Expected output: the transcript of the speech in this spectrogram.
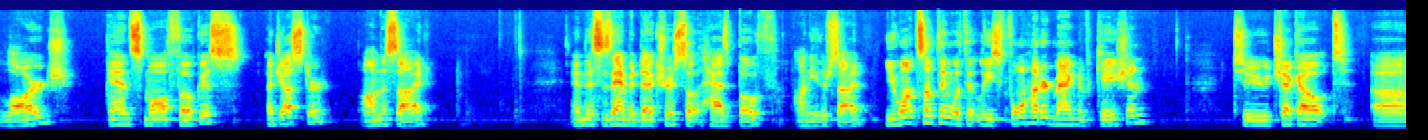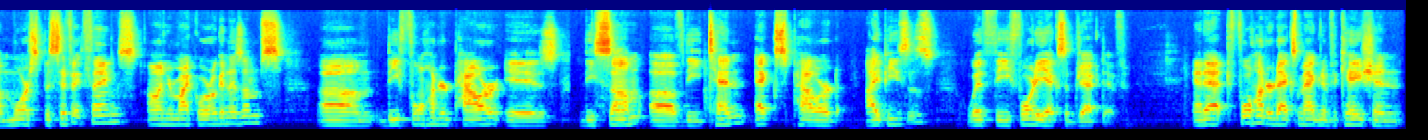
large and small focus adjuster on the side. And this is ambidextrous, so it has both on either side. You want something with at least 400 magnification to check out uh, more specific things on your microorganisms um, the 400 power is the sum of the 10x powered eyepieces with the 40x objective. And at 400x magnification,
